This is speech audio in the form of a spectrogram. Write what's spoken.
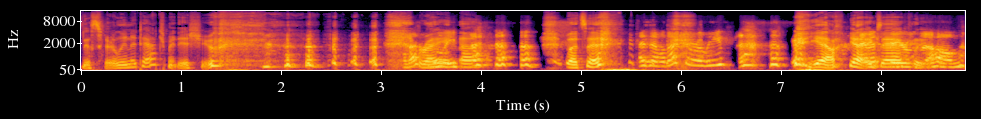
necessarily an attachment issue. well, right? Uh, what's that? I said, well, that's a relief. yeah, yeah, exactly. At home.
